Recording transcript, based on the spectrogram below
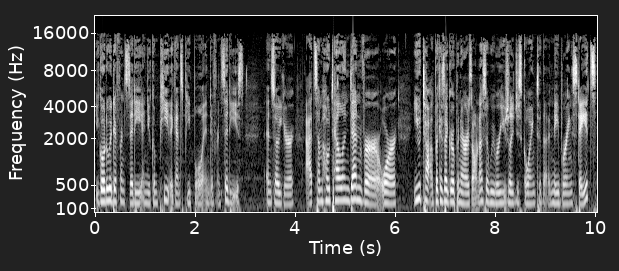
You go to a different city and you compete against people in different cities. And so you're at some hotel in Denver or Utah, because I grew up in Arizona, so we were usually just going to the neighboring states.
